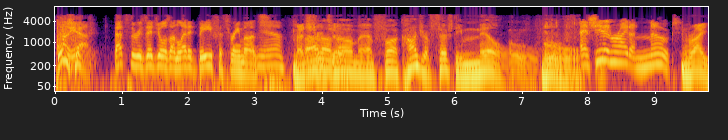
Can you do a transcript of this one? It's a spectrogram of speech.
Oh, yeah. That's the residuals on Let It Be for three months. Yeah. That's I true, don't too. know, man. Fuck. 150 mil. Ooh. And she didn't write a note. Right.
